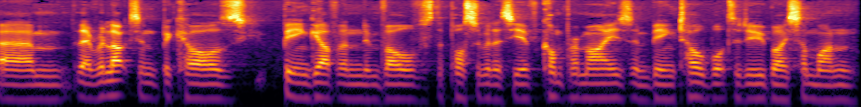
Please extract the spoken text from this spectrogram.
um, they're reluctant because being governed involves the possibility of compromise and being told what to do by someone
